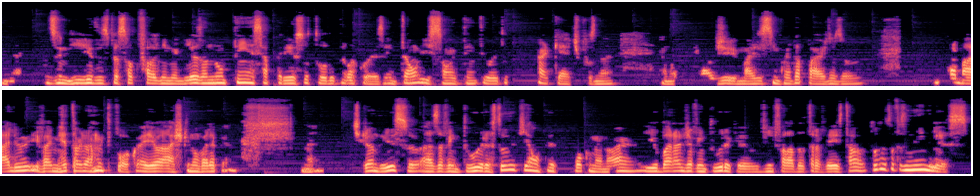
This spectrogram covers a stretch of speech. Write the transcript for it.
Né? Estados Unidos, o pessoal que fala língua inglesa não tem esse apreço todo pela coisa. Então, e são 88 arquétipos, né? É uma de mais de 50 páginas. Eu trabalho e vai me retornar muito pouco. Aí eu acho que não vale a pena. Né? Tirando isso, as aventuras, tudo que é um pouco menor, e o baralho de aventura que eu vim falar da outra vez, tal, tudo eu tô fazendo em inglês.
